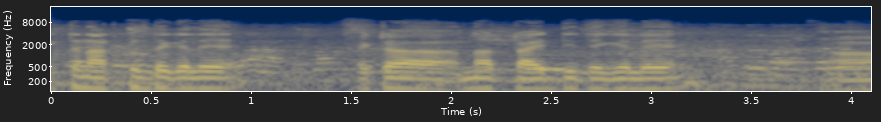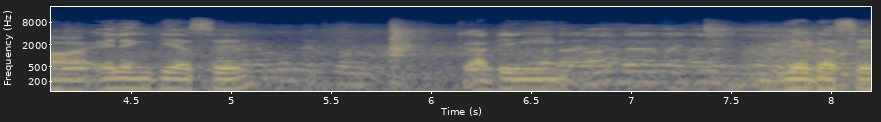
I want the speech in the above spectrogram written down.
একটা নাট খুলতে গেলে, একটা নাট টাইট দিতে গেলে এলেঙ্কি আছে কাটিং ব্লেড আছে।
